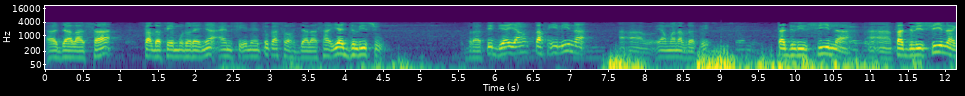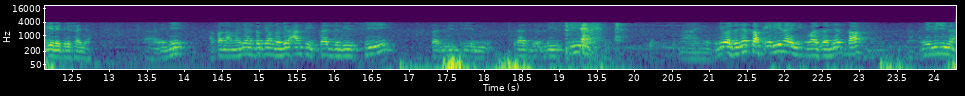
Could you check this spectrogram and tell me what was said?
uh, jalasa kalau fiil mudorenya ain fiilnya itu kasroh. Jalasa ya jelisu. Berarti dia yang tafilina. Uh, yang mana berarti? Tajlisina. Uh, tajlisina gini tulisannya. Nah, ini apa namanya untuk yang domir anti tajlisi tajlisin tajlisina. Ini. Ini wazannya tafilina ini. Wazannya taf taf'ilina.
